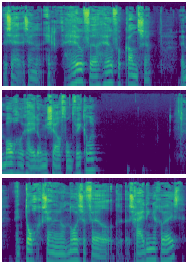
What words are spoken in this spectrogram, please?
Er zijn, er zijn echt heel veel, heel veel kansen en mogelijkheden om jezelf te ontwikkelen. En toch zijn er nog nooit zoveel scheidingen geweest.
